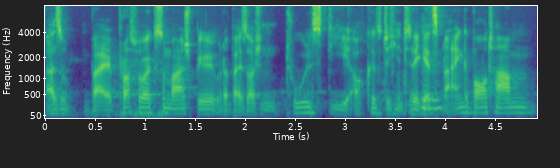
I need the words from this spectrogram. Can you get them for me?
also bei Prosperworks zum Beispiel oder bei solchen Tools, die auch künstliche Intelligenz mhm. mit eingebaut haben,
